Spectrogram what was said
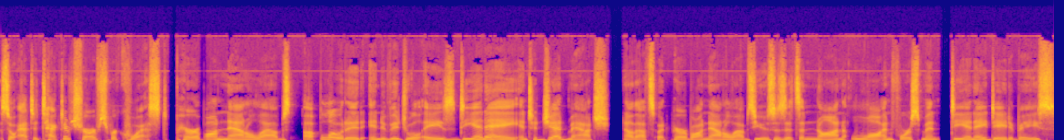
So, at Detective Scharf's request, Parabon Nanolabs uploaded individual A's DNA into GEDmatch. Now, that's what Parabon Nanolabs uses. It's a non law enforcement DNA database,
